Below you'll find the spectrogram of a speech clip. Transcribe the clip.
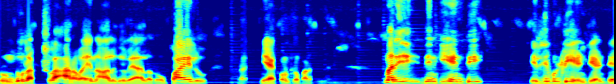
రెండు లక్షల అరవై నాలుగు వేల రూపాయలు మీ అకౌంట్లో పడుతుందండి. మరి దీనికి ఏంటి? ఎలిజిబిలిటీ ఏంటి అంటే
